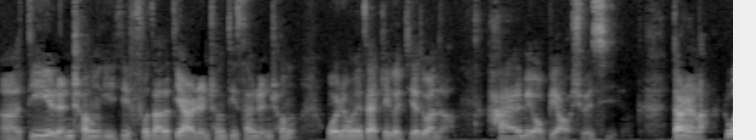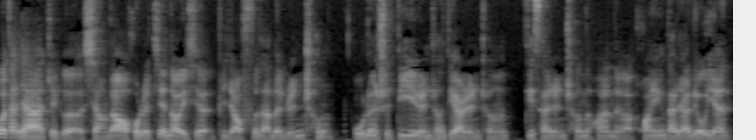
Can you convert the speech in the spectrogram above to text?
呃第一人称以及复杂的第二人称、第三人称，我认为在这个阶段呢还没有必要学习。当然了，如果大家这个想到或者见到一些比较复杂的人称，无论是第一人称、第二人称、第三人称的话呢，欢迎大家留言，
